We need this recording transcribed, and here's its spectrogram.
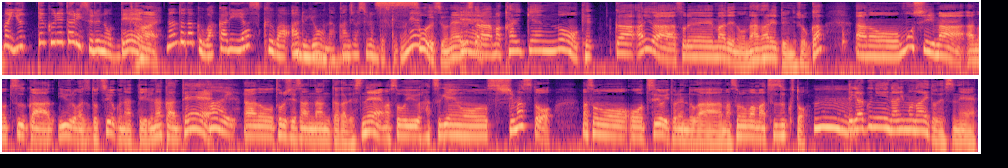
まあ言ってくれたりするので、はい、なんとなく分かりやすくはあるような感じはするんですけどね。そうですよね。ですから、まあ会見の結果、あるいはそれまでの流れというんでしょうか。あの、もし、まあ、あの、通貨、ユーロがずっと強くなっている中で、はい、あの、トルシェさんなんかがですね、まあ、そういう発言をしますと、まあ、その強いトレンドが、まあ、そのまま続くと、うん、で。逆に何もないとですね、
